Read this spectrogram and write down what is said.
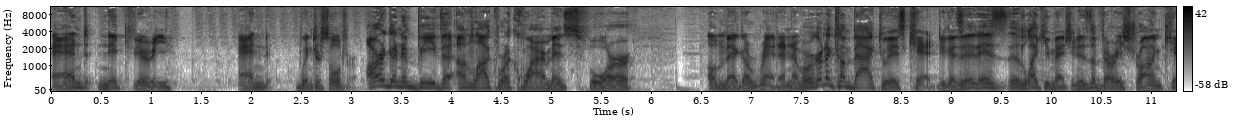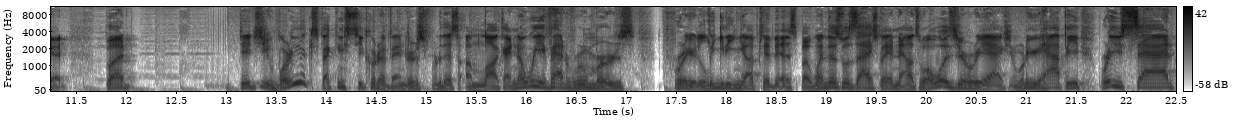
and Nick Fury and Winter Soldier are going to be the unlock requirements for Omega Red. And we're going to come back to his kit because it is, like you mentioned, it is a very strong kit. But did you were you expecting Secret Avengers for this unlock? I know we've had rumors pre leading up to this, but when this was actually announced, what was your reaction? Were you happy? Were you sad?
